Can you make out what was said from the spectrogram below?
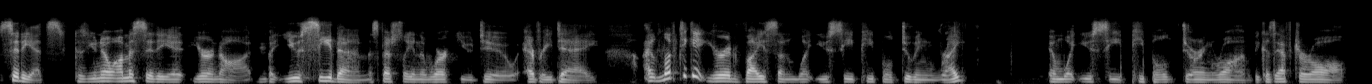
cityites because you know I'm a cityite, you're not, mm-hmm. but you see them, especially in the work you do every day. I'd love to get your advice on what you see people doing right and what you see people doing wrong because after all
